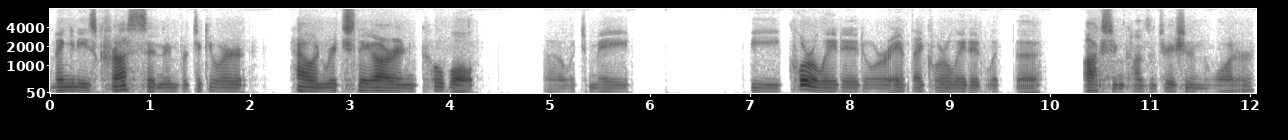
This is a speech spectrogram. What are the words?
manganese crusts and in particular how enriched they are in cobalt, uh, which may be correlated or anti-correlated with the oxygen concentration in the water.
